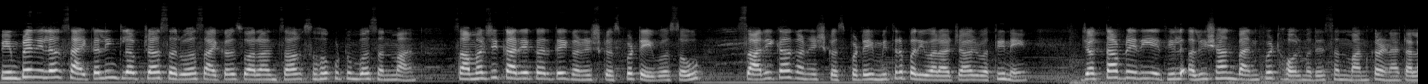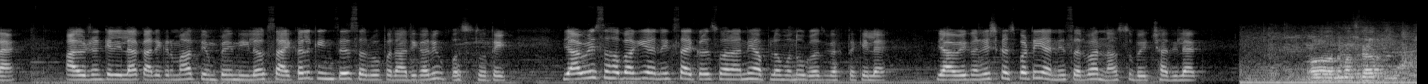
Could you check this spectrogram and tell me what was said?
पिंपळे निलक सायकलिंग क्लबच्या सर्व सायकलस्वारांचा सहकुटुंब सन्मान सामाजिक कार्यकर्ते गणेश कसपटे व सौ सारिका गणेश कसपटे मित्रपरिवाराच्या वतीने जगताप डेरी येथील अलिशान बँक्वेट हॉलमध्ये सन्मान करण्यात आला आहे आयोजन केलेल्या कार्यक्रमात पिंपळे निलक सायकल किंगचे सर्व पदाधिकारी उपस्थित होते. यावेळी सहभागी अनेक सायकलस्वारांनी आपलं मनोगत व्यक्त केलं आहे यावेळी गणेश कसपटे यांनी सर्वांना शुभेच्छा दिल्या नमस्कार.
